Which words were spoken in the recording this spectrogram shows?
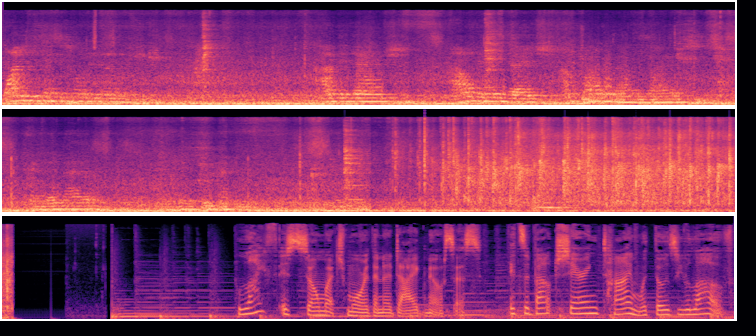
why do you think it's going to be done in the future? I'm engaged, I'll be engaged, I'm talking about these and they matter. Life is so much more than a diagnosis. It's about sharing time with those you love,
